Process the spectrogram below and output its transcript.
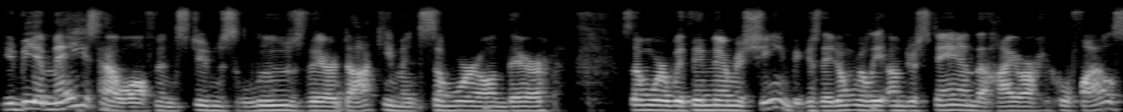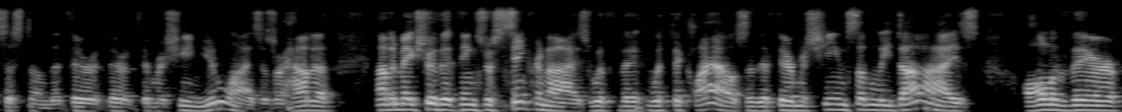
you'd be amazed how often students lose their documents somewhere on their somewhere within their machine because they don't really understand the hierarchical file system that their, their, their machine utilizes or how to how to make sure that things are synchronized with the with the cloud so that if their machine suddenly dies all of their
